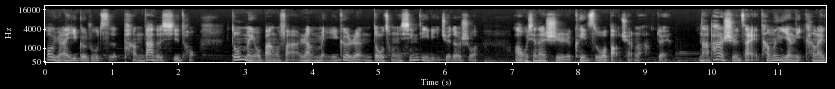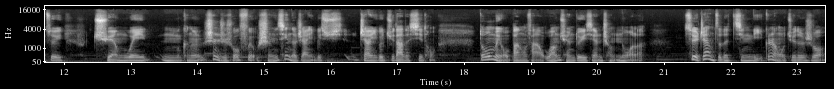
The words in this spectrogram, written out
哦，原来一个如此庞大的系统都没有办法让每一个人都从心底里觉得说，哦，我现在是可以自我保全了。对，哪怕是在他们眼里看来最权威，嗯，可能甚至说富有神性的这样一个这样一个巨大的系统，都没有办法完全兑现承诺了。所以这样子的经历更让我觉得说，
